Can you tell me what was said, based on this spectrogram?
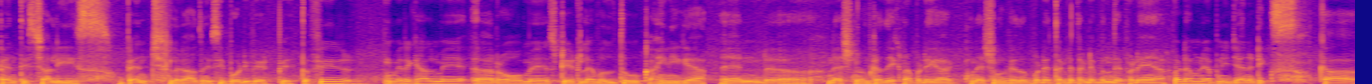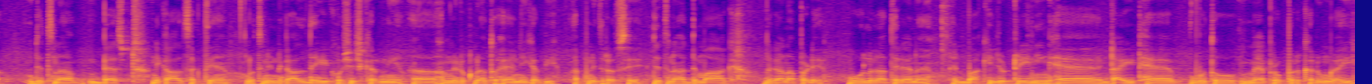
पैंतीस चालीस बेंच लगा दूँ इसी बॉडी वेट पे तो फिर मेरे ख्याल में रॉ में स्टेट लेवल तो कहीं नहीं गया एंड नेशनल का देखना पड़ेगा। नेशनल पे तो बड़े तगड़े तगड़े बंदे पड़े हैं यार। बट हमने अपनी जेनेटिक्स का जितना बेस्ट निकाल सकते हैं उतनी निकालने की कोशिश करनी है। आ, हमने रुकना तो है नहीं कभी अपनी तरफ़ से। जितना दिमाग लगाना पड़े वो लगाते रहना है। बाकी जो ट्रेनिंग है डाइट है वो तो मैं प्रॉपर करूँगा ही।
